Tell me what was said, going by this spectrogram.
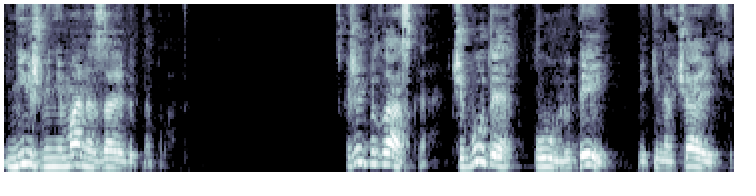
ніж мінімальна заробітна плата. Скажіть, будь ласка, чи буде у людей, які навчаються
